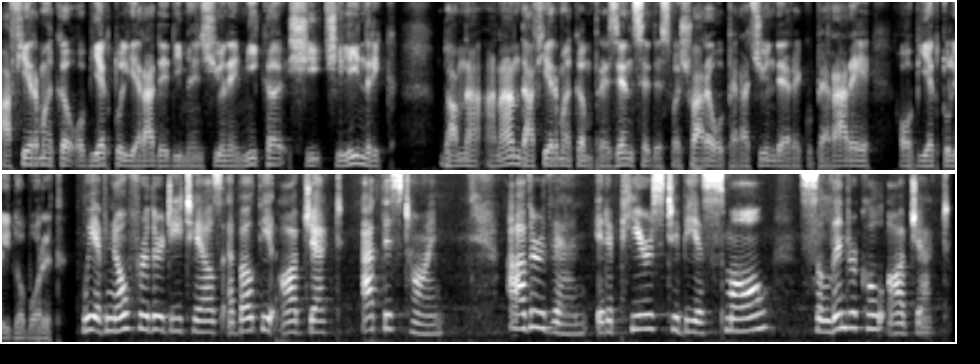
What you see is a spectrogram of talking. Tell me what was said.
afirmă că obiectul era de dimensiune mică și cilindric. Doamna Anand afirmă că în prezent se desfășoară operațiuni de recuperare a obiectului doborât. We have no further details about the object at this time other than it appears to be a small cylindrical object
